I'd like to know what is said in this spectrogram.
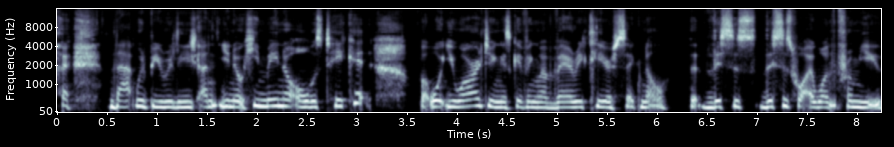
that would be really and you know he may not always take it, but what you are doing is giving him a very clear signal that this is this is what I want from you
